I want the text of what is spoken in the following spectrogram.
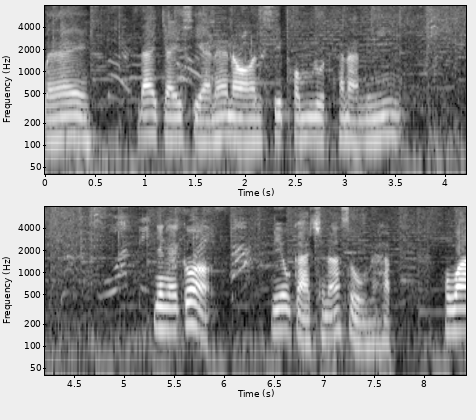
เลย ได้ใจเสียแน่นอนซิปผมหลุดขนาดนี้ ยังไงก็มีโอกาสชนะสูงนะครับ เพราะว่า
